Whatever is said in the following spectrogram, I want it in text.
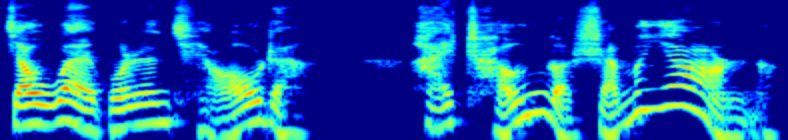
叫外国人瞧着，还成个什么样呢？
